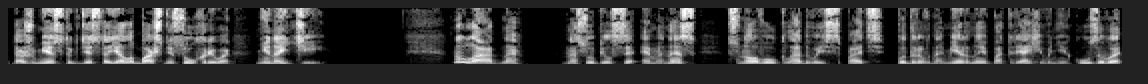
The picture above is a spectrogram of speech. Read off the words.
Даже место, где стояла башня Сухарева, не найти. Ну ладно, насупился МНС, снова укладываясь спать под равномерное потряхивание кузова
